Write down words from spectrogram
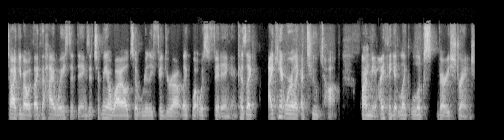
talking about with like the high waisted things it took me a while to really figure out like what was fitting because like i can't wear like a tube top on me. I think it like looks very strange.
